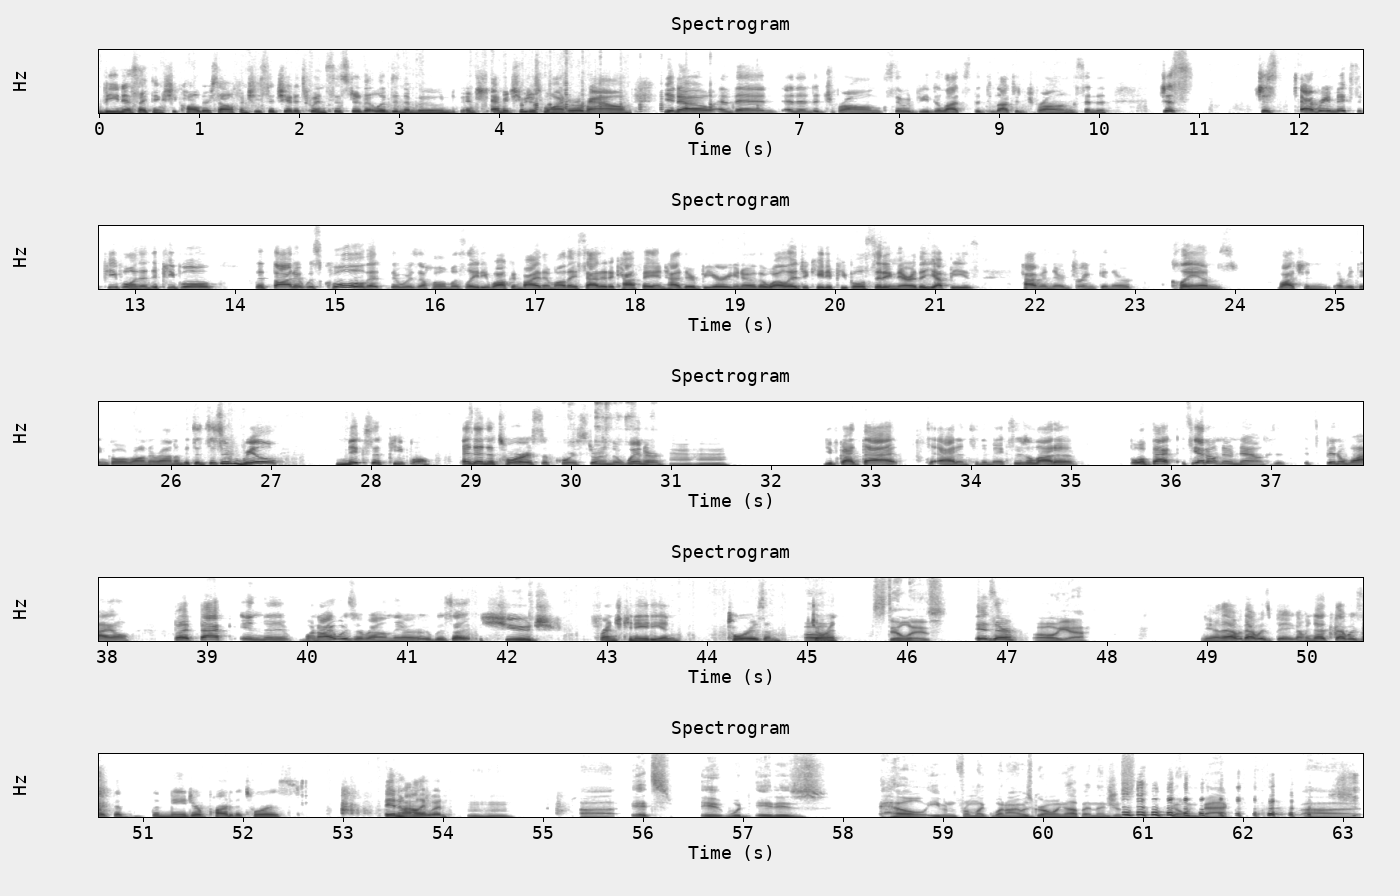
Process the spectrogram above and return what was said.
Venus, I think she called herself, and she said she had a twin sister that lived in the moon, and she, I mean, she would just wander around, you know. And then, and then the drunks, there would be the lots, the lots of drunks, and just, just every mix of people. And then the people that thought it was cool that there was a homeless lady walking by them while they sat at a cafe and had their beer. You know, the well-educated people sitting there, the yuppies having their drink and their clams, watching everything go on around them. It's, it's a real mix of people. And then the tourists, of course, during the winter, Mm-hmm. you've got that to add into the mix. There's a lot of, well, back, see, I don't know now because it, it's been a while, but back in the, when I was around there, it was a huge French Canadian tourism Oh, during, still is. is there? Oh yeah. Yeah, that that was big. I mean, that that was like the the major part of the tourist in Hollywood. Mm-hmm. Uh, it's it would it is hell even from like when I was growing up and then just going back, uh,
